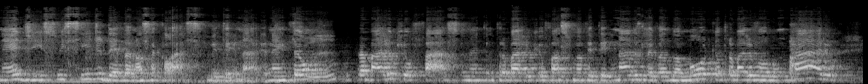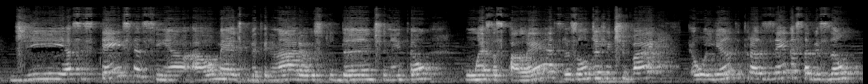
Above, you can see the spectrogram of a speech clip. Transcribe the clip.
né, de suicídio dentro da nossa classe veterinária, né? Então, Sim. o trabalho que eu faço, né, tem um trabalho que eu faço uma veterinários levando amor, que é um trabalho voluntário de assistência assim ao médico veterinário, ao estudante, né? Então, com essas palestras, onde a gente vai olhando e trazendo essa visão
